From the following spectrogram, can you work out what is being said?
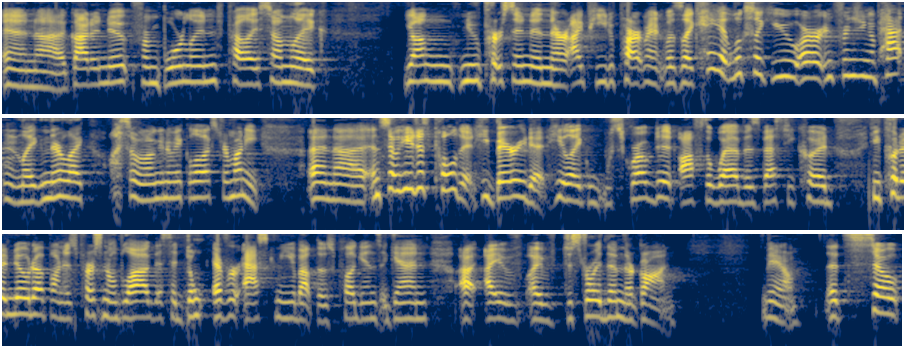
and uh, got a note from Borland, probably some like young new person in their IP department was like, hey, it looks like you are infringing a patent. Like, and they're like, awesome, I'm gonna make a little extra money. And, uh, and so he just pulled it, he buried it. He like scrubbed it off the web as best he could. He put a note up on his personal blog that said, don't ever ask me about those plugins again. I, I've, I've destroyed them, they're gone. You know, it's so,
